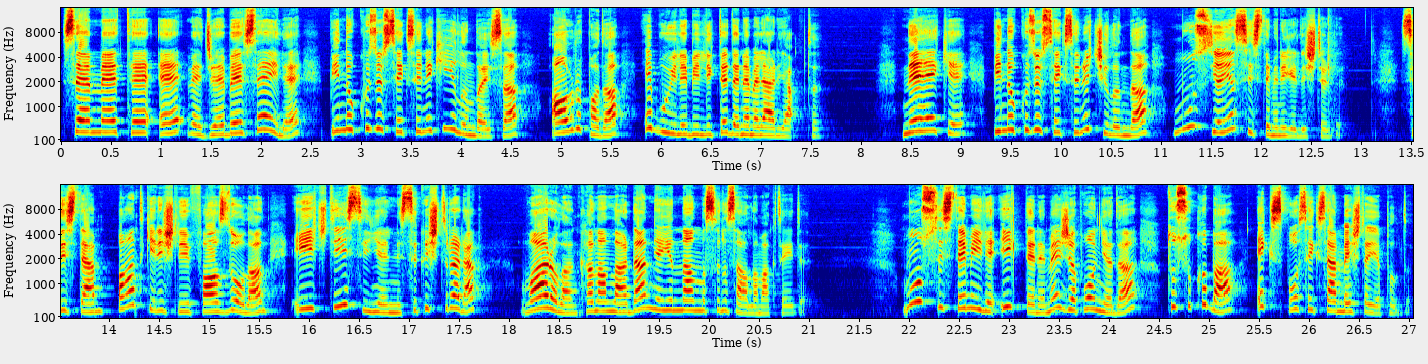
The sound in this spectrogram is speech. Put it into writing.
SMTE ve CBS ile 1982 yılında ise Avrupa'da EBU ile birlikte denemeler yaptı. NHK 1983 yılında MUS yayın sistemini geliştirdi. Sistem band genişliği fazla olan HD sinyalini sıkıştırarak var olan kanallardan yayınlanmasını sağlamaktaydı. MUS sistemi ile ilk deneme Japonya'da Tsukuba Expo 85'te yapıldı.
